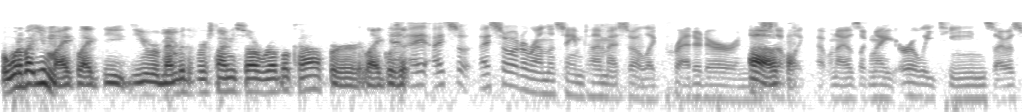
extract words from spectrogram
but what about you, Mike? Like, do you, do you remember the first time you saw RoboCop, or like was yeah, it? I, I saw I saw it around the same time I saw like Predator and Oh, stuff okay. like that when I was like my early teens. I was,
